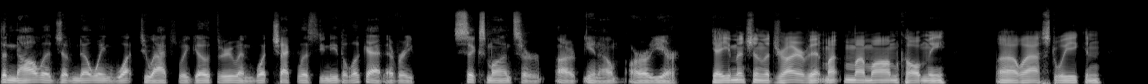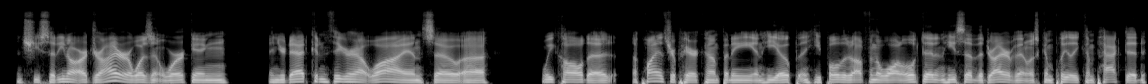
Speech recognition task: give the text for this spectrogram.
the knowledge of knowing what to actually go through and what checklists you need to look at every six months or or you know or a year. Yeah, you mentioned the dryer vent. My my mom called me uh, last week and and she said, you know, our dryer wasn't working, and your dad couldn't figure out why, and so uh, we called a appliance repair company, and he opened he pulled it off from the wall and looked at it, and he said the dryer vent was completely compacted,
